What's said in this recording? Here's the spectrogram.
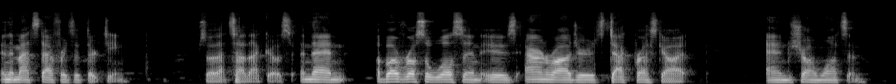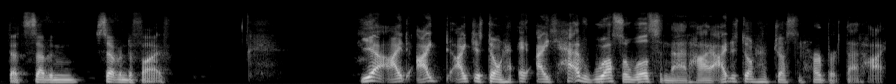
and then Matt Stafford's at 13. So that's how that goes. And then above Russell Wilson is Aaron Rodgers, Dak Prescott, and Sean Watson. That's seven seven to five. Yeah, I, I, I just don't. I have Russell Wilson that high. I just don't have Justin Herbert that high.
